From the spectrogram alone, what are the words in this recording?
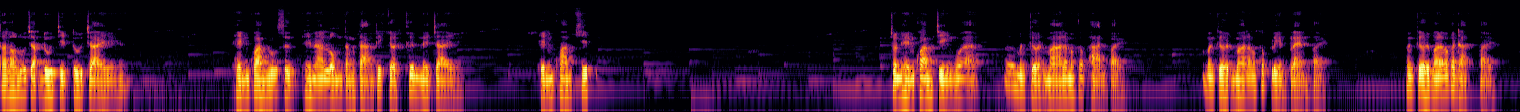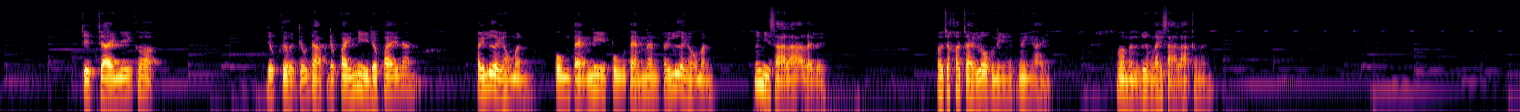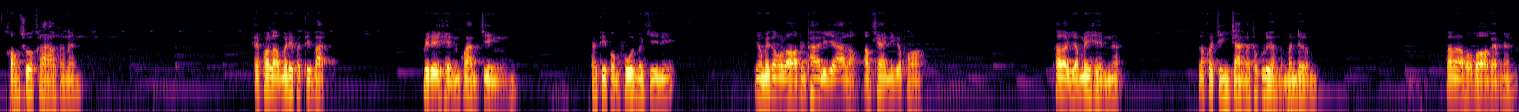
ถ้าเรารู้จักดูจิตดูใจ เห็นความรู้สึกเห็นอารมณ์ต่างๆที่เกิดขึ้นในใจ เห็นความคิด จนเห็นความจริงว่า เออมันเกิดมาแล้วมันก็ผ่านไป มันเกิดมาแล้วมันก็เปลี่ยนแปลงไป มันเกิดมาแล้วมันก็ดับไป จิตใจนี้ก็ เดี๋ยวเกิดเดี๋ยวดับ เดี๋ยวไปนี่ เดี๋ยวไปนั่น ไปเรื่อยของมันปรุงแต่งนี่ปรุงแต่งนั่นไปเรื่อยของมัน ไม่มีสาระอะไรเลย เราจะเข้าใจโลกนี้ง่ายๆ ว่ามันเรื่องไร้สาระทั้งนั้น ของชั่วคราวทั้งนั้น แต่เพราะเราไม่ได้ปฏิบัติ ไม่ได้เห็นความจริงแบบที่ผมพูดเมื่อกี้นี้ ยังไม่ต้องรอเป็นพระอริยะหรอก เอาแค่นี้ก็พอ ถ้าเรายังไม่เห็นนะเราก็จริงจังกับทุกเรื่องเหมือนเดิม บ้าๆบอๆแบบนั้น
